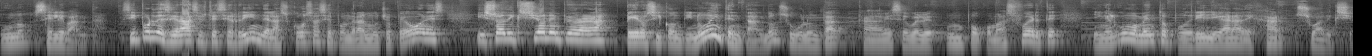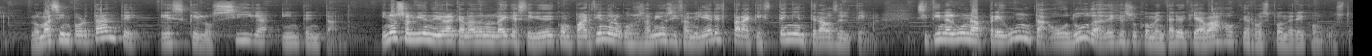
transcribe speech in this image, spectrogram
uno se levanta. Si por desgracia usted se rinde, las cosas se pondrán mucho peores y su adicción empeorará. Pero si continúa intentando, su voluntad cada vez se vuelve un poco más fuerte y en algún momento podría llegar a dejar su adicción. Lo más importante es que lo siga intentando. Y no se olviden de ir al canal, darle un like a este video y compartiéndolo con sus amigos y familiares para que estén enterados del tema. Si tiene alguna pregunta o duda, deje su comentario aquí abajo que responderé con gusto.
